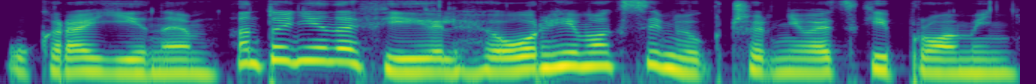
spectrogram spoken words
України. Антоніна Фігель, Георгій Максимюк, Чернівецький промінь.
